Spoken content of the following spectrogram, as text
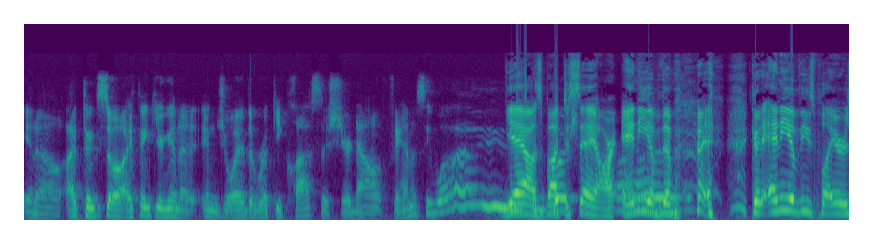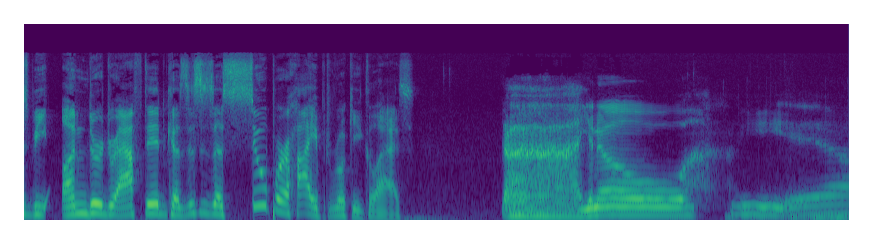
You know, I think so. I think you're gonna enjoy the rookie class this year. Now, fantasy wise, Yeah, I was about to say, are any of them could any of these players be underdrafted? Because this is a super hyped rookie class. Ah, you know, yeah,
